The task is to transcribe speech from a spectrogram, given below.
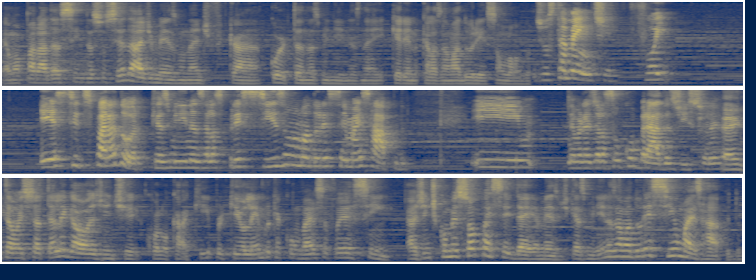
É uma parada, assim, da sociedade mesmo, né? De ficar cortando as meninas, né? E querendo que elas amadureçam logo. Justamente, foi esse disparador, que as meninas, elas precisam amadurecer mais rápido. E na verdade, elas são cobradas disso, né? É, então isso é até legal a gente colocar aqui, porque eu lembro que a conversa foi assim: a gente começou com essa ideia mesmo de que as meninas amadureciam mais rápido.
